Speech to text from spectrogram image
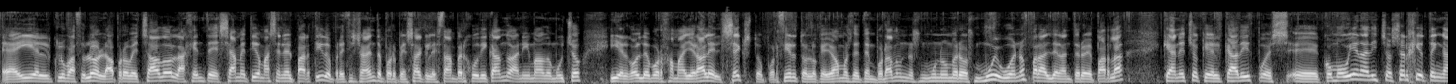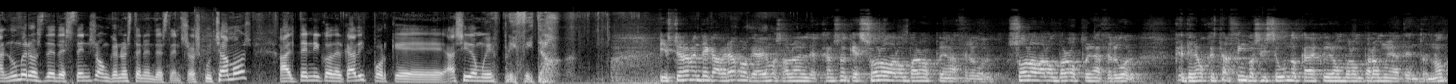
Eh, ahí el Club Azulón lo ha aprovechado, la gente se ha metido más en el partido precisamente por pensar que le estaban perjudicando, ha animado mucho. Y el gol de Borja Mayoral, el sexto, por cierto, lo que llevamos de temporada, unos números muy buenos para el delantero de Parla, que han hecho que el Cádiz, pues, eh, como bien ha dicho Sergio, tenga números de descenso, aunque no estén en descenso. Escuchamos al técnico del Cádiz porque ha sido muy explícito. Y estoy realmente cabreado porque habíamos hablado en el descanso que solo balón parado nos pueden hacer gol. Solo balón parado nos pueden hacer gol. Que tenemos que estar 5 o 6 segundos cada vez que hubiera un balón parado muy atentos, ¿no?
